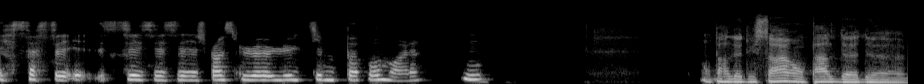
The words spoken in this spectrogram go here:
et ça, c'est, je pense, l'ultime pas pour moi. Là. Mm. On parle de douceur, on parle de,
